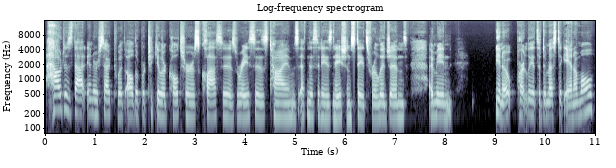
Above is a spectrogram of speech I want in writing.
how does that intersect with all the particular cultures, classes, races, times, ethnicities, nation states, religions? I mean, you know, partly it's a domestic animal,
